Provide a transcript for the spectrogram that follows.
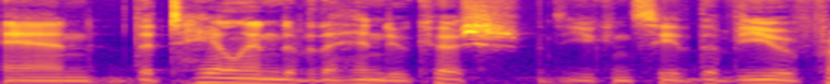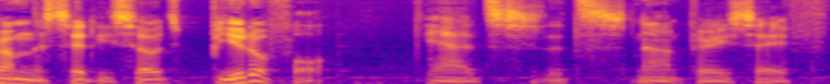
and the tail end of the Hindu Kush, you can see the view from the city, so it's beautiful. Yeah, it's it's not very safe.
